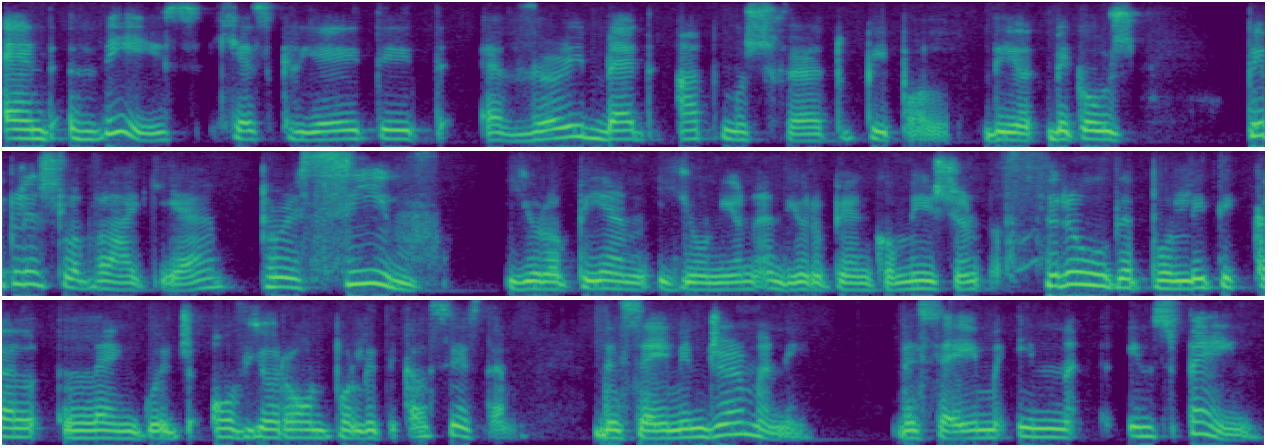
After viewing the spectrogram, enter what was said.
And this has created a very bad atmosphere to people because people in Slovakia perceive European Union and European Commission through the political language of your own political system. The same in Germany, the same in, in Spain.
